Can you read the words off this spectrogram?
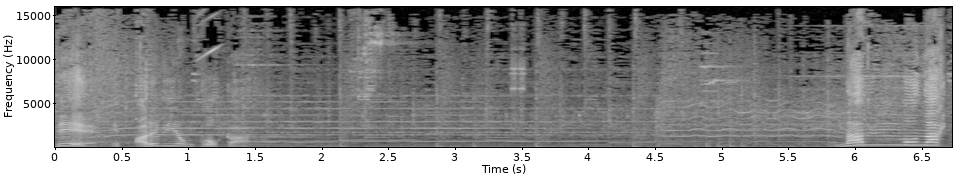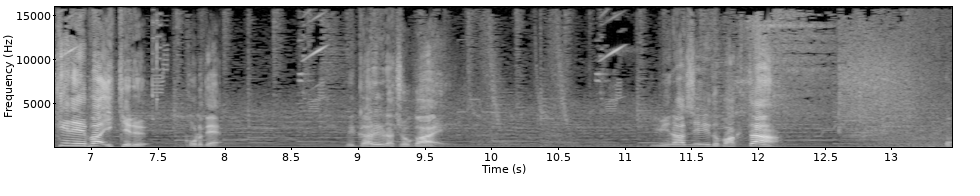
で、えっと、アルビオン効果なんもなければいける。これで。でガルーラ除外。ミラジェイド爆弾オ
